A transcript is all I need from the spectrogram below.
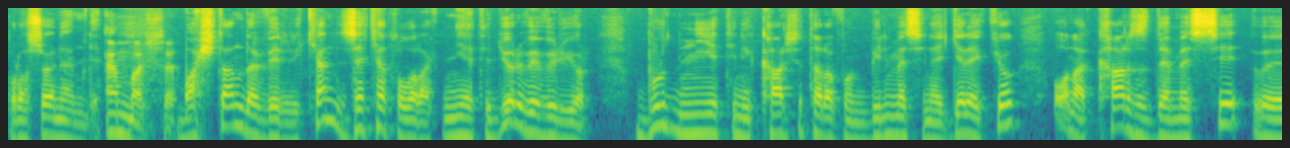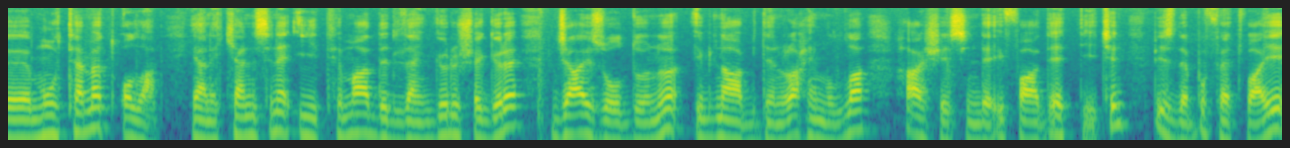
Burası önemli. En başta. Baştan da verirken zekat olarak niyet ediyor ve veriyor. Bu niyetini karşı tarafın bilmesine gerek yok. Ona karz demesi e, muhtemet olan yani kendisine itimat edilen görüşe göre caiz olduğunu İbn Abidin rahimullah haşiyesinde ifade ettiği için biz de bu fetvayı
